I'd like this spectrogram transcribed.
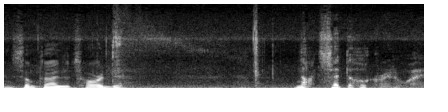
And sometimes it's hard to not set the hook right away.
